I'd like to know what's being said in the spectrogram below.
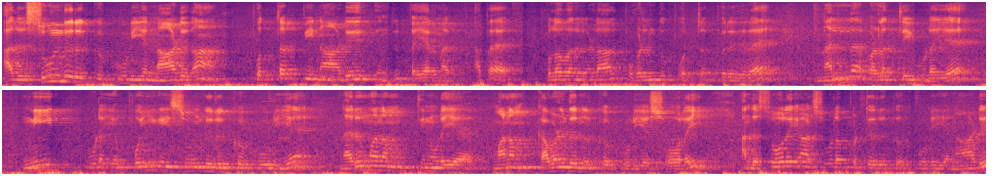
அது சூழ்ந்திருக்கக்கூடிய நாடு தான் பொத்தப்பி நாடு என்று பெயர்னர். அப்போ புலவர்களால் புகழ்ந்து போற்றப்பெறுகிற நல்ல வளத்தை உடைய நீர் உடைய பொய்கை சூழ்ந்திருக்கக்கூடிய நறுமணத்தினுடைய மனம் கவழ்ந்து நிற்கக்கூடிய சோலை அந்த சோலையால் சூழப்பட்டு இருக்கக்கூடிய நாடு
